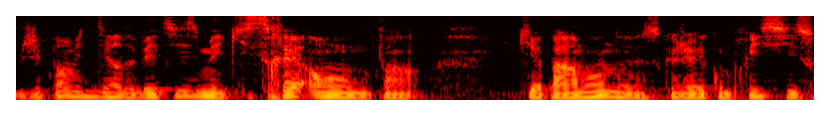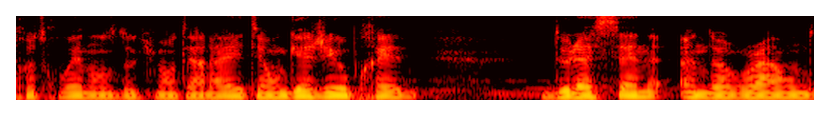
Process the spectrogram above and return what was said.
j'ai pas envie de dire de bêtises, mais qui serait en. Enfin, qui apparemment, de ce que j'avais compris, s'il se retrouvait dans ce documentaire-là, était engagé auprès de la scène underground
